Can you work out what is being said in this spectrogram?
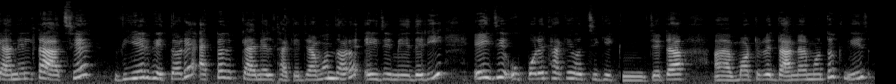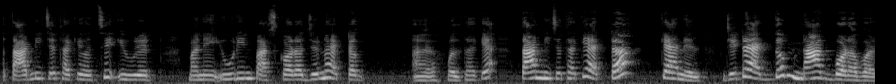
ক্যানেলটা আছে ভিয়ের ভেতরে একটা ক্যানেল থাকে। যেমন ধরো, এই যে মেয়েদেরই, এই যে উপরে থাকে হচ্ছে কি যেটা মটরের দানার মতো তার নিচে থাকে হচ্ছে ইউরেট মানে ইউরিন পাস করার জন্য একটা হোল থাকে। তার নিচে থাকে একটা ক্যানেল যেটা একদম নাক বরাবর।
